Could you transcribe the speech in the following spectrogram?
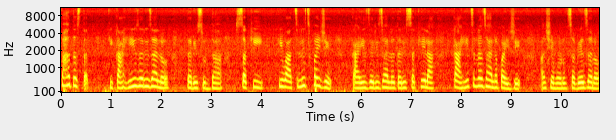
पाहत असतात की काही जरी झालं तरीसुद्धा सखी ही वाचलीच पाहिजे. काही जरी झालं तरी सखीला काहीच न झालं पाहिजे असे म्हणून सगळेजणं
